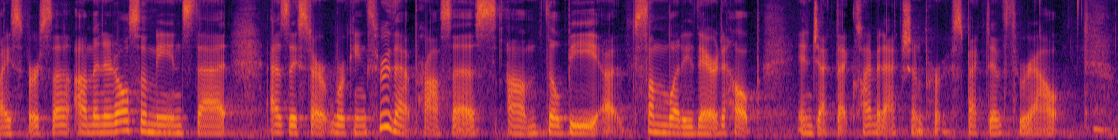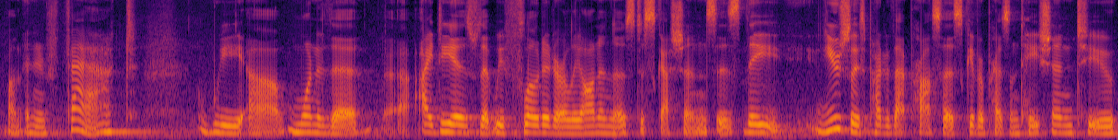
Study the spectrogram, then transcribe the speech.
vice versa. Um, and it also means that as they start working through that process, um, there'll be uh, somebody there to help inject that climate action perspective throughout. Um, and in fact, we uh, one of the uh, ideas that we floated early on in those discussions is they usually as part of that process give a presentation to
